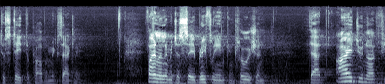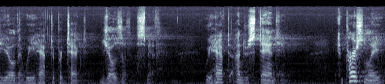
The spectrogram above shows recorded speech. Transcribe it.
to state the problem exactly. Finally, let me just say briefly in conclusion that I do not feel that we have to protect Joseph Smith. We have to understand him. And personally,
